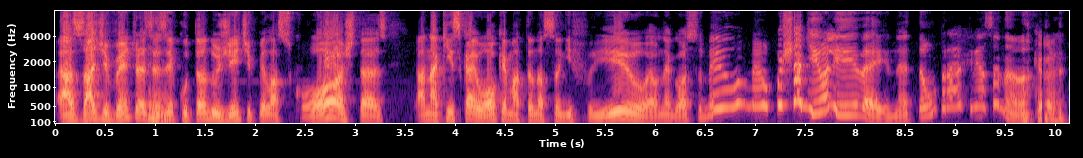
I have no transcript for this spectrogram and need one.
As Adventures hum. executando gente pelas costas, Anakin Skywalker matando a sangue frio, é um negócio meio, meio puxadinho ali, velho. Não é tão pra criança, não. Cara,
